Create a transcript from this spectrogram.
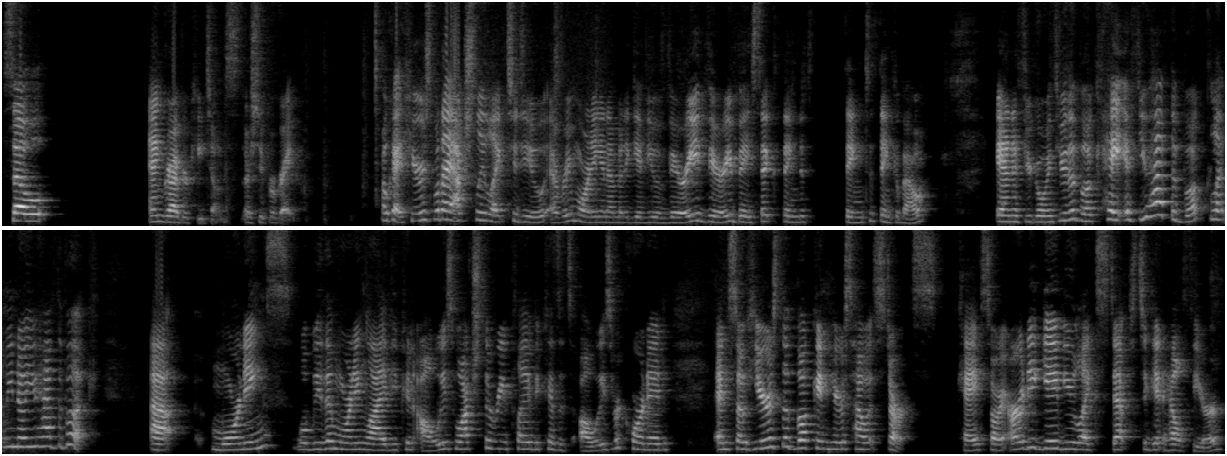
So, and grab your ketones. They're super great. Okay, here's what I actually like to do every morning, and I'm going to give you a very, very basic thing to thing to think about. And if you're going through the book, hey, if you have the book, let me know you have the book. Uh, mornings will be the morning live. You can always watch the replay because it's always recorded. And so here's the book, and here's how it starts. Okay, so I already gave you like steps to get healthier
